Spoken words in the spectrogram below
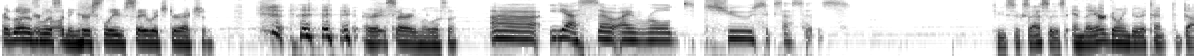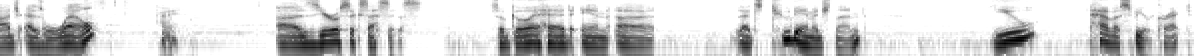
For those wonderful. listening, her sleeves say which direction. All right, sorry, Melissa. uh yes, so I rolled two successes. Two successes, and they are going to attempt to dodge as well. Okay. Uh, zero successes. So go ahead and uh, that's two damage. Then you have a spear, correct?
